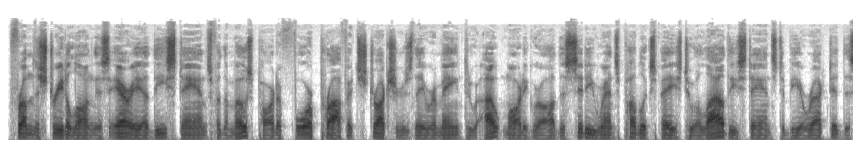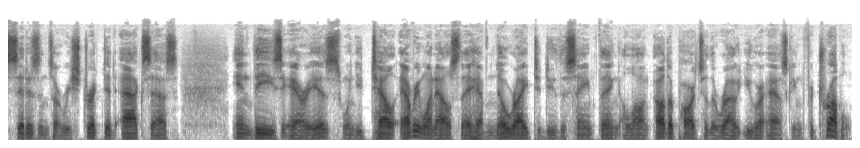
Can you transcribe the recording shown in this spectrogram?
from the street along this area. These stands, for the most part, are for profit structures. They remain throughout Mardi Gras. The city rents public space to allow these stands to be erected. The citizens are restricted access in these areas. When you tell everyone else they have no right to do the same thing along other parts of the route, you are asking for trouble.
